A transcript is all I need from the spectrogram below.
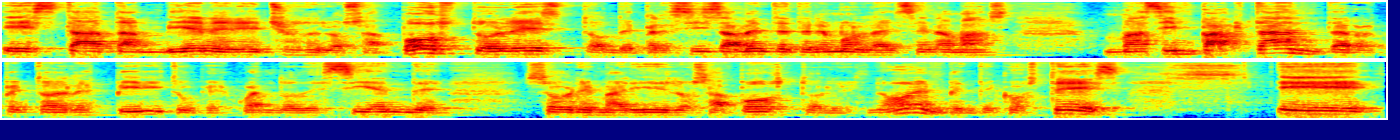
está también en Hechos de los Apóstoles, donde precisamente tenemos la escena más, más impactante respecto del Espíritu, que es cuando desciende sobre María y los apóstoles, ¿no? En Pentecostés. Eh,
